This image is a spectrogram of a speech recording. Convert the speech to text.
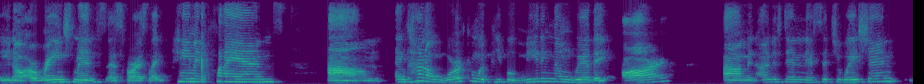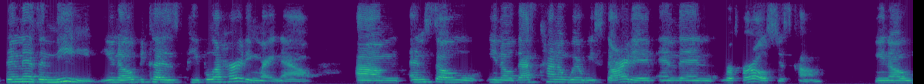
you know, arrangements as far as like payment plans, um, and kind of working with people, meeting them where they are um, and understanding their situation, then there's a need, you know, because people are hurting right now. Um, and so, you know, that's kind of where we started. And then referrals just come. You know,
